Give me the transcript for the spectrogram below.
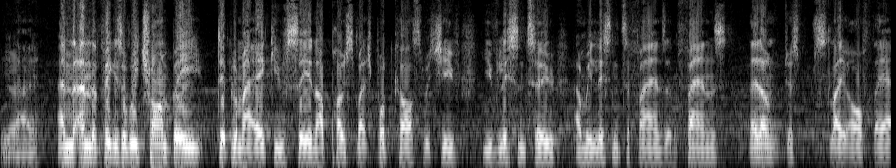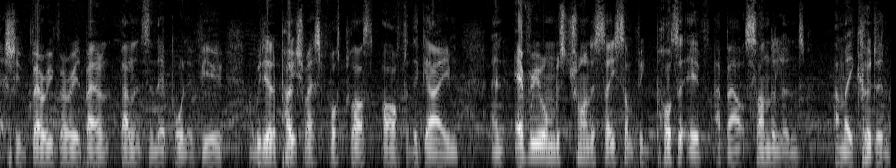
You yeah. know, and and the thing is that we try and be diplomatic. You see in our post-match podcast, which you've you've listened to, and we listen to fans, and fans they don't just slate off. They actually very very balanced in their point of view. And we did a post-match podcast after the game, and everyone was trying to say something positive about Sunderland, and they couldn't.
